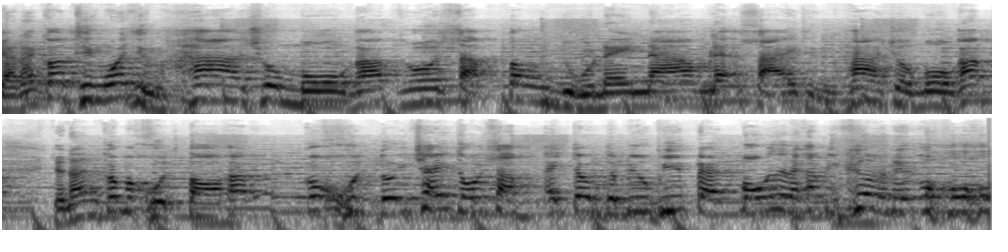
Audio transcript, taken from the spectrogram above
จากนั้นก็ทิ้งไว้ถึง 5 ชั่วโมงครับ โทรศัพท์ต้องอยู่ในน้ำและทรายถึง 5 ชั่วโมงครับ จากนั้นก็มาขุดต่อครับ ก็ขุดโดยใช้โทรศัพท์ไอ้เจ้า WP8 Pro นี่แหละครับ อีกเครื่องหนึ่งโอ้โห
